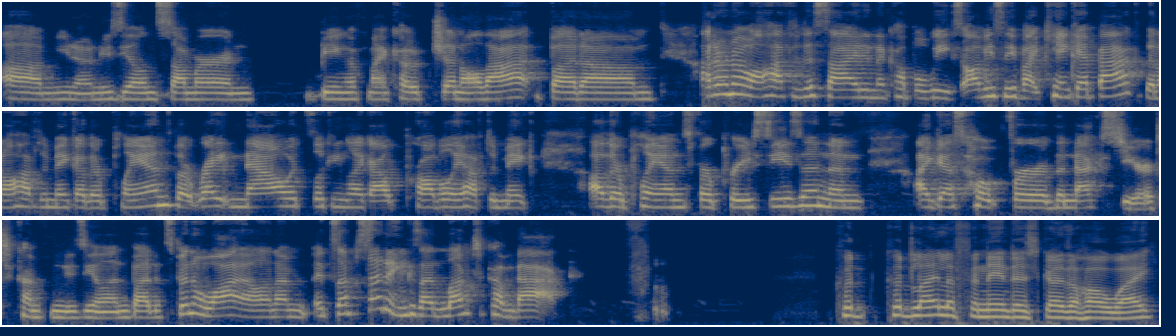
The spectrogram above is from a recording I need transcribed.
um, you know, New Zealand summer and being with my coach and all that. But um, I don't know. I'll have to decide in a couple weeks. Obviously, if I can't get back, then I'll have to make other plans. But right now, it's looking like I'll probably have to make other plans for preseason and I guess hope for the next year to come to New Zealand. But it's been a while, and I'm it's upsetting because I'd love to come back. Could could Leylah Fernandez go the whole way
